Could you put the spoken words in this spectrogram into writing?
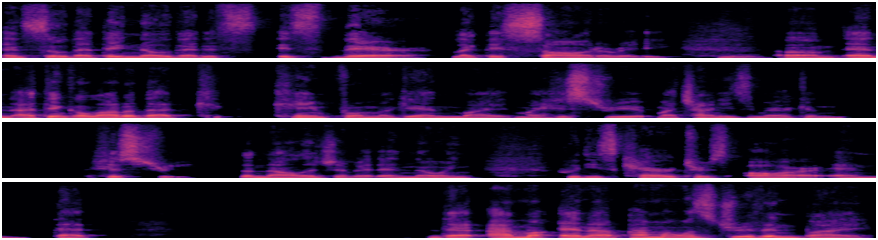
and so that they know that it's it's there like they saw it already. Mm. um, and i think a lot of that c- came from again my my history my chinese american history the knowledge of it and knowing who these characters are and that that i'm and i'm, I'm always driven by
